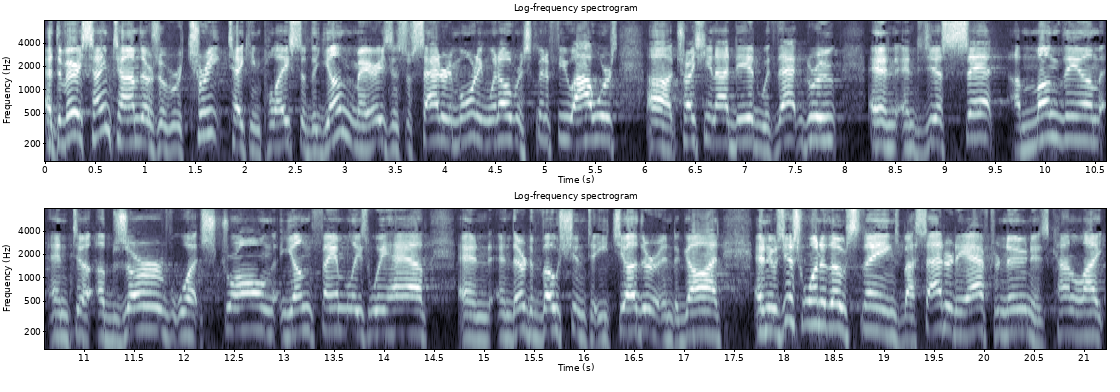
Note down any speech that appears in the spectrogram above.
at the very same time, there was a retreat taking place of the young Marys, and so Saturday morning went over and spent a few hours. Uh, Tracy and I did with that group, and and just sat among them and to observe what strong young families we have, and and their devotion to each other and to God. And it was just one of those things. By Saturday afternoon, it's kind of like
